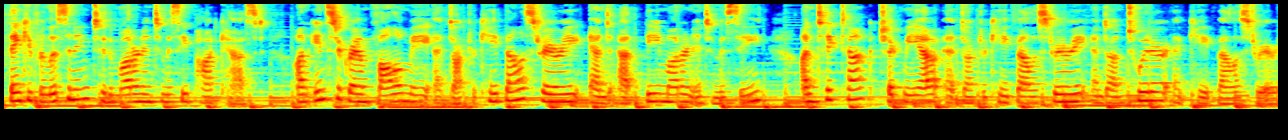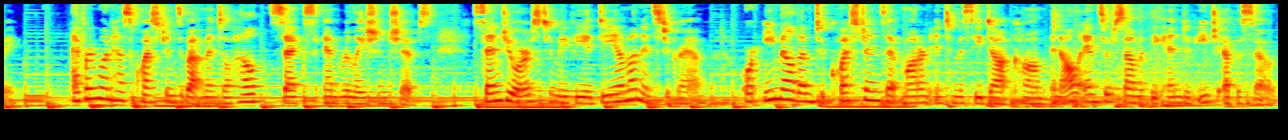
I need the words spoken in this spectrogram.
Thank you for listening to the Modern Intimacy Podcast. On Instagram, follow me at Dr. Kate Balestrieri and at The Modern Intimacy. On TikTok, check me out at Dr. Kate Balestrieri and on Twitter at Kate Balestrieri. Everyone has questions about mental health, sex, and relationships. Send yours to me via DM on Instagram or email them to questions at modernintimacy.com and I'll answer some at the end of each episode.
